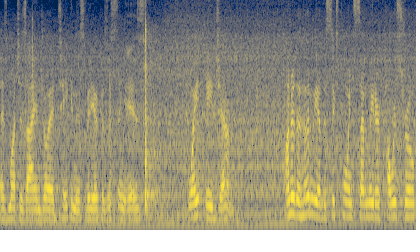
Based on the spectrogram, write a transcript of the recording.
as much as I enjoyed taking this video because this thing is quite a gem. Under the hood, we have the 6.7 liter Power Stroke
